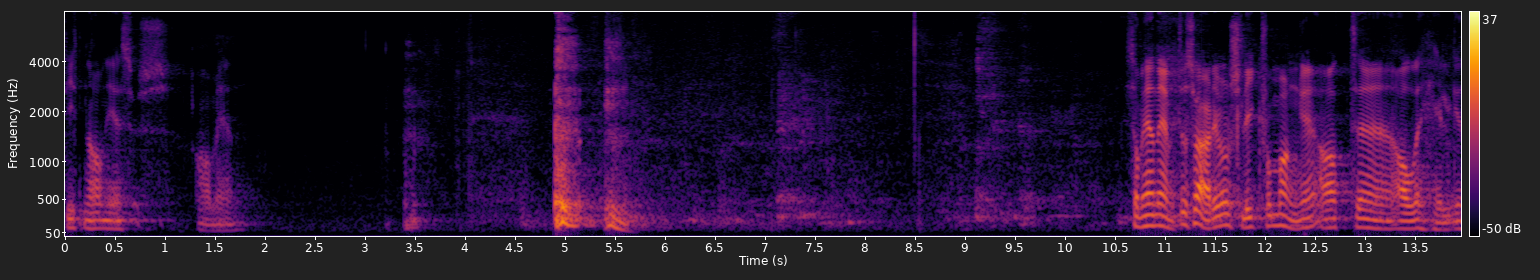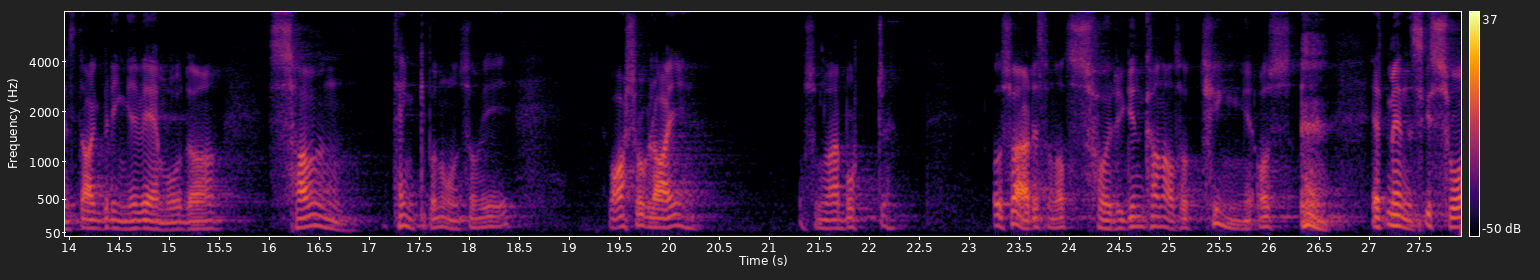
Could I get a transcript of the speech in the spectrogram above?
ditt navn, Jesus. Amen. Som jeg nevnte, så er det jo slik for mange at uh, alle helgensdag bringer vemod og savn. Tenke på noen som vi var så glad i, og som nå er borte. Og så er det sånn at sorgen kan altså tynge oss, et menneske, så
